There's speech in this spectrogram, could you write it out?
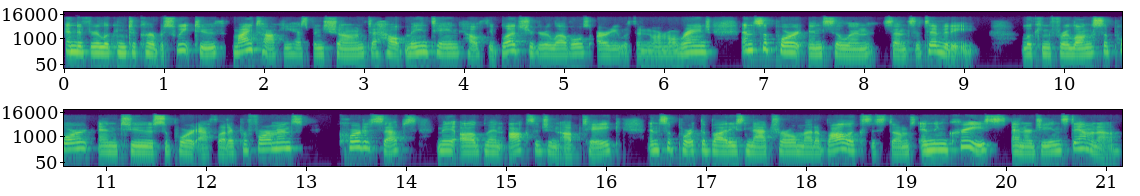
And if you're looking to curb a sweet tooth, maitake has been shown to help maintain healthy blood sugar levels already within normal range and support insulin sensitivity. Looking for lung support and to support athletic performance, cordyceps may augment oxygen uptake and support the body's natural metabolic systems and increase energy and stamina.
